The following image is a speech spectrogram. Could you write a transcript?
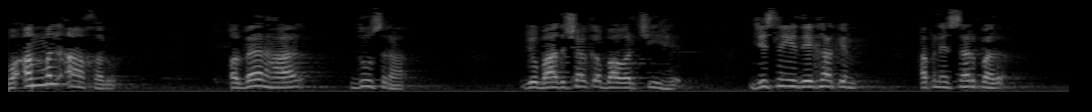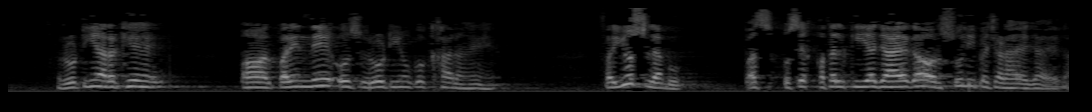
وہ امل آخر اور بہرحال دوسرا جو بادشاہ کا باورچی ہے۔ جس نے یہ دیکھا کہ اپنے سر پر روٹیاں رکھے ہیں اور پرندے اس روٹیوں کو کھا رہے ہیں۔ فیوس لبو بس اسے قتل کیا جائے گا اور سولی پہ چڑھایا جائے گا۔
